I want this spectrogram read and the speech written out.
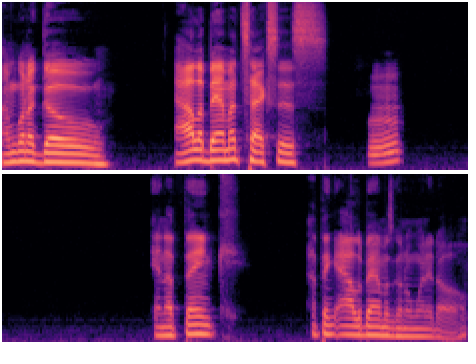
I'm gonna go Alabama, Texas, hmm and I think I think Alabama's gonna win it all.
